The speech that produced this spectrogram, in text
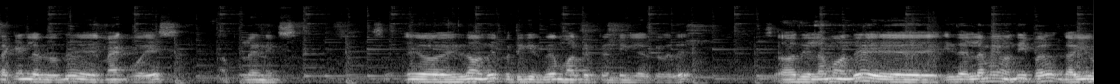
செகண்டில் இருக்கிறது வந்து மேக் ஓஎஸ் அப்புறம் லைனக்ஸ் இதுதான் வந்து இப்போதைக்கு இருக்கிற மார்க்கெட் ட்ரெண்டிங்கில் இருக்கிறது. ஸோ அது இல்லாமல் வந்து இது எல்லாமே வந்து இப்போ கையூ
